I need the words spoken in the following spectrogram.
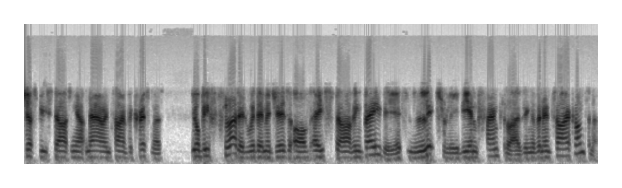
just be starting up now in time for Christmas you'll be flooded with images of a starving baby. It's literally the infantilizing of an entire continent.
